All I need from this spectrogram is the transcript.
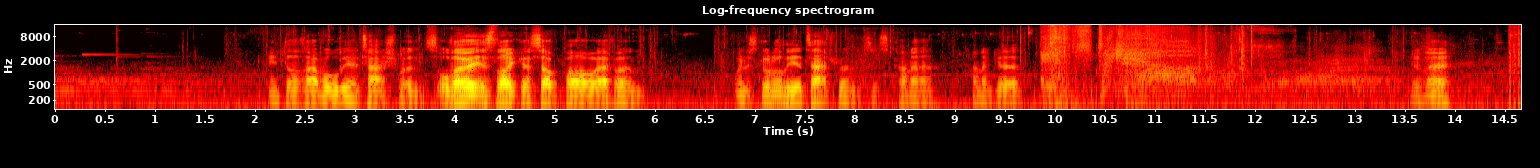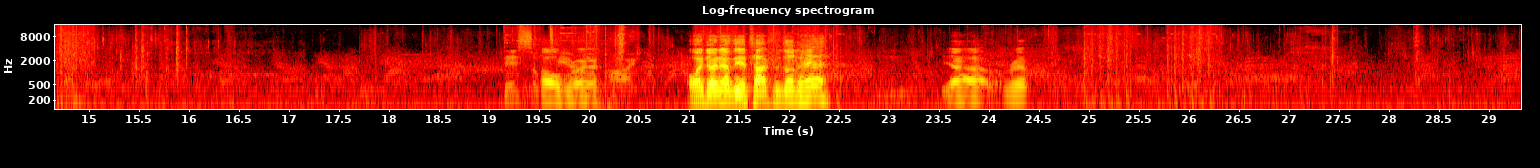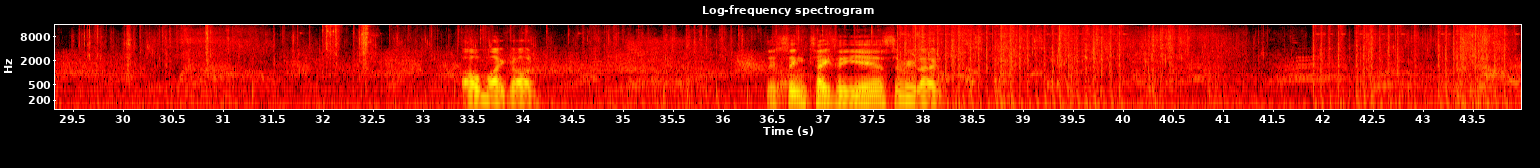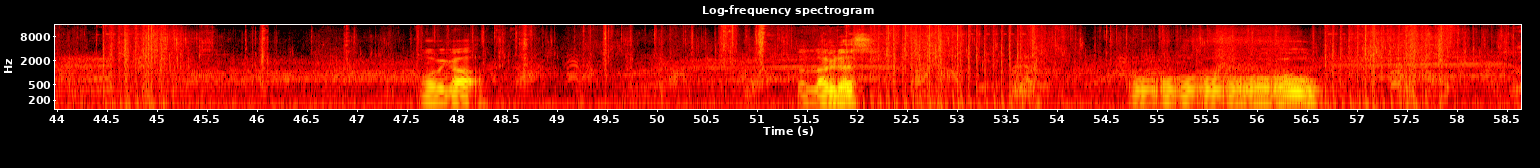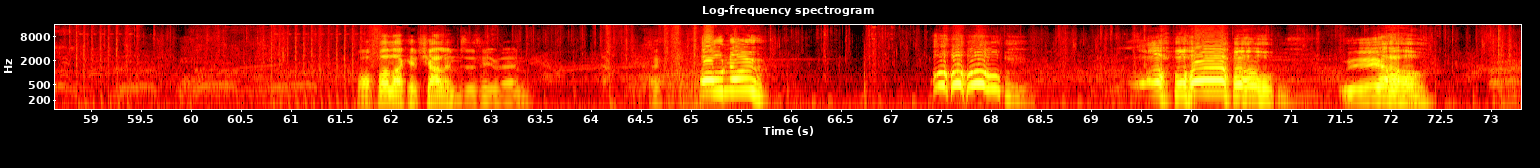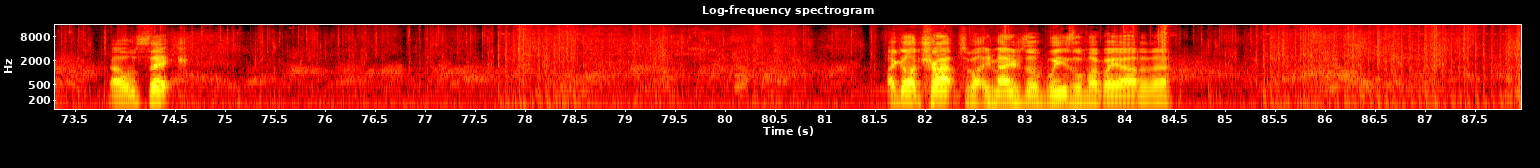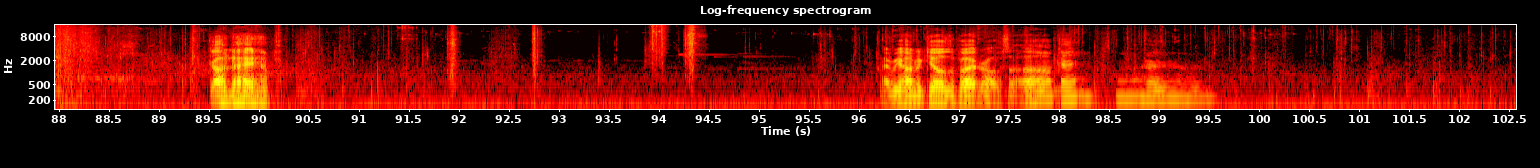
it does have all the attachments. Although it is like a subpar weapon, when it's got all the attachments, it's kinda kinda good. You know? This'll Oh, tear 'em right. apart. Oh, I don't have the attachments on here? Yeah, rip. Oh my god. This thing takes a years to reload. What have we got? The Locus. Oh, oh, oh, oh, oh, oh, oh. Well, I felt like a challenge this evening. I... Oh no! Oh! Oh! Yo! That was sick. I got trapped, but I managed to weasel my way out of there. God damn. Every 100 kills a perk drops. Oh, okay. Okay. okay.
